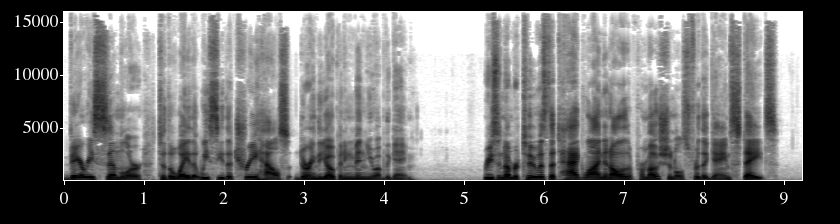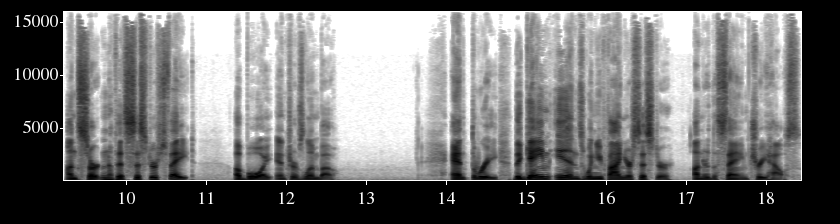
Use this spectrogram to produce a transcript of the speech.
very similar to the way that we see the treehouse during the opening menu of the game. Reason number two is the tagline in all of the promotionals for the game states, uncertain of his sister's fate, a boy enters limbo. And three, the game ends when you find your sister under the same treehouse.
